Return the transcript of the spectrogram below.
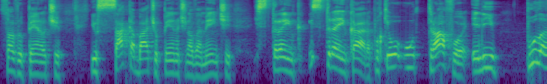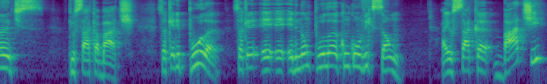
sofre o pênalti. E o Saka bate o pênalti novamente. estranho, estranho, cara, porque o, o Trafford, ele pula antes que o Saka bate. Só que ele pula, só que ele, ele não pula com convicção. Aí o Saka bate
